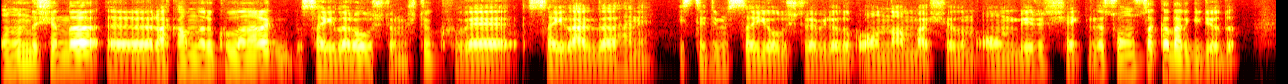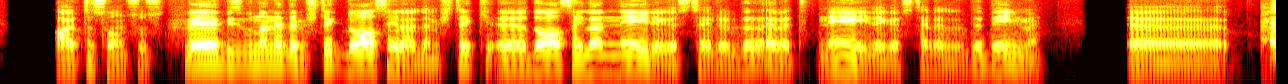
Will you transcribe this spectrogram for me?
Onun dışında e, rakamları kullanarak sayıları oluşturmuştuk ve sayılarda hani istediğimiz sayıyı oluşturabiliyorduk. 10'dan başlayalım 11 şeklinde sonsuza kadar gidiyordu. Artı sonsuz. Ve biz buna ne demiştik? Doğal sayılar demiştik. E, doğal sayılar ne ile gösterilirdi? Evet, ne ile gösterilirdi değil mi? E,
